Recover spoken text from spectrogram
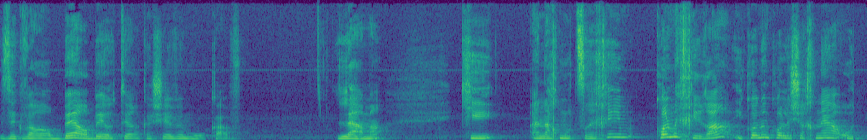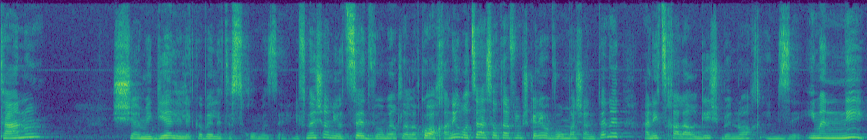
זה כבר הרבה הרבה יותר קשה ומורכב. למה? כי אנחנו צריכים, כל מכירה היא קודם כל לשכנע אותנו שמגיע לי לקבל את הסכום הזה. לפני שאני יוצאת ואומרת ללקוח, אני רוצה עשרת אלפים שקלים עבור מה שאני נותנת, אני צריכה להרגיש בנוח עם זה. אם אני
